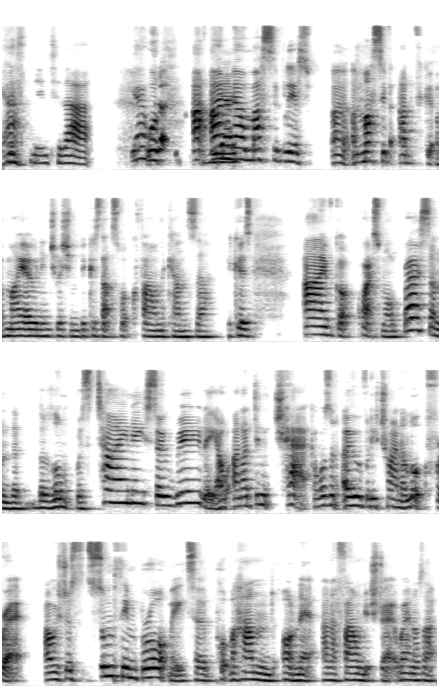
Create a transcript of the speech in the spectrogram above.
Yeah. Listening to that. Yeah, well, I, I'm Yeah. now massively a, a massive advocate of my own intuition because that's what found the cancer. Because I've got quite small breasts and the, the lump was tiny. So really, I, and I didn't check. I wasn't overly trying to look for it. I was just something brought me to put my hand on it, and I found it straight away. And I was like,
